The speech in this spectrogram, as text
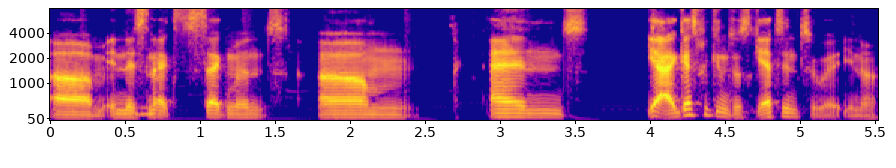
um, in this mm. next segment. Um, and yeah, I guess we can just get into it, you know?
